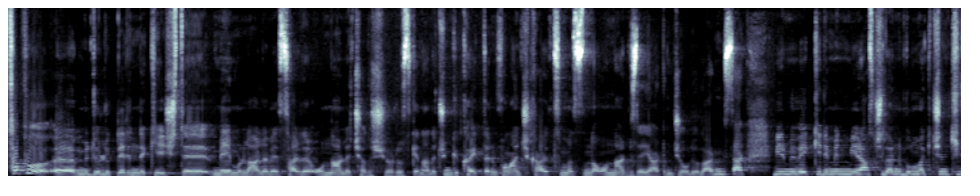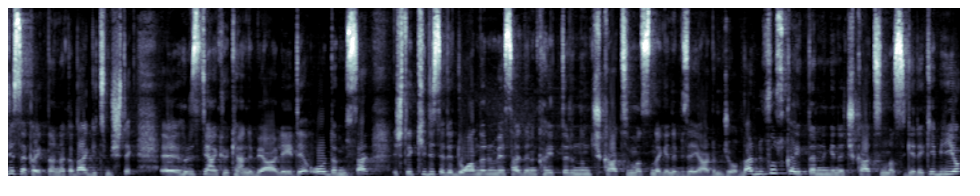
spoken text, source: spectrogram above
Tapu e, müdürlüklerindeki işte memurlarla vesaire onlarla çalışıyoruz genelde. Çünkü kayıtların falan çıkartılmasında onlar bize yardımcı oluyorlar. Misal bir müvekkilimin mirasçılarını bulmak için kilise kayıtlarına kadar gitmiştik. E, Hristiyan kökenli bir aileydi. Orada misal işte kilisede doğanların vesairelerin kayıtlarının çıkartılmasında gene bize yardımcı oldular. Nüfus kayıtlarının gene çıkartılması gerekebiliyor.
